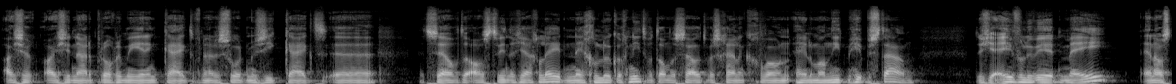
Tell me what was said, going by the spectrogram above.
als, je, als je naar de programmering kijkt of naar de soort muziek kijkt, hetzelfde als twintig jaar geleden. Nee, gelukkig niet, want anders zou het waarschijnlijk gewoon helemaal niet meer bestaan. Dus je evolueert mee. En als,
